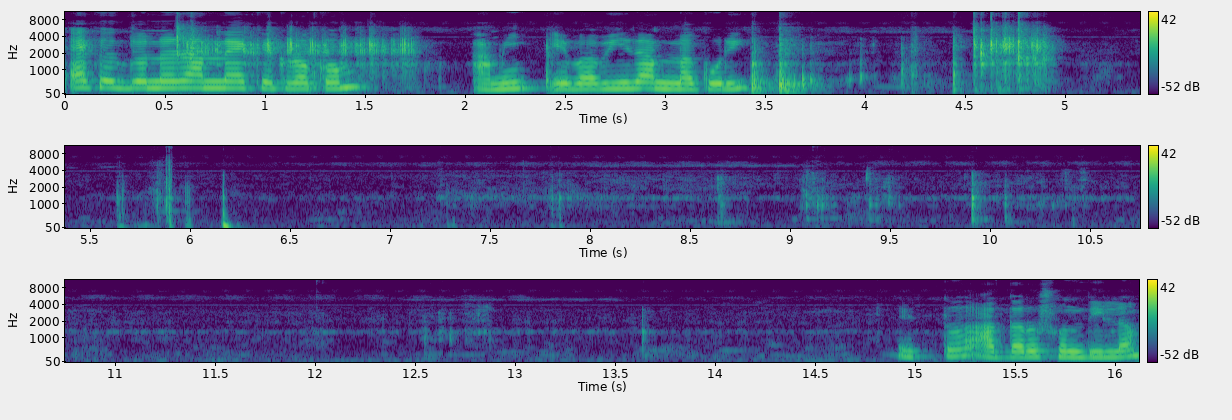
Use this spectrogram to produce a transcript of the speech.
এক একজনের রান্না এক এক রকম। আমি এভাবেই রান্না করি। তো আদা রসুন দিলাম।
